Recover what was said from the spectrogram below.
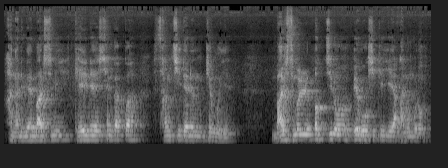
하나님의 말씀이 개인의 생각과 상치되는 경우에 말씀을 억지로 왜곡시키지 않으므로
